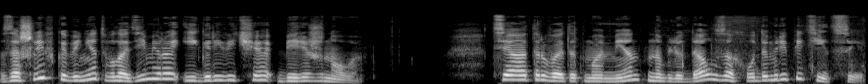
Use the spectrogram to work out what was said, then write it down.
зашли в кабинет Владимира Игоревича Бережного. Театр в этот момент наблюдал за ходом репетиции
